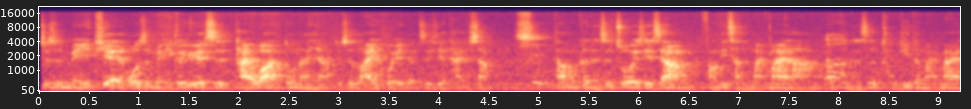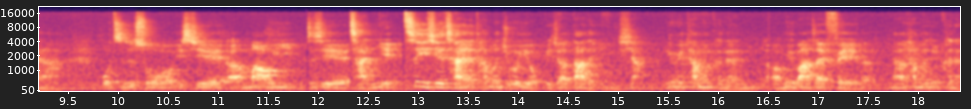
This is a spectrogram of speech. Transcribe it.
就是每一天或者是每一个月是台湾、东南亚就是来回的这些台商，是，他们可能是做一些像房地产的买卖啦，可能是土地的买卖啦，或者是说一些呃贸易这些产业，这一些产业他们就会有比较大的影响，因为他们可能呃没有办法再飞了，那他们就可能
